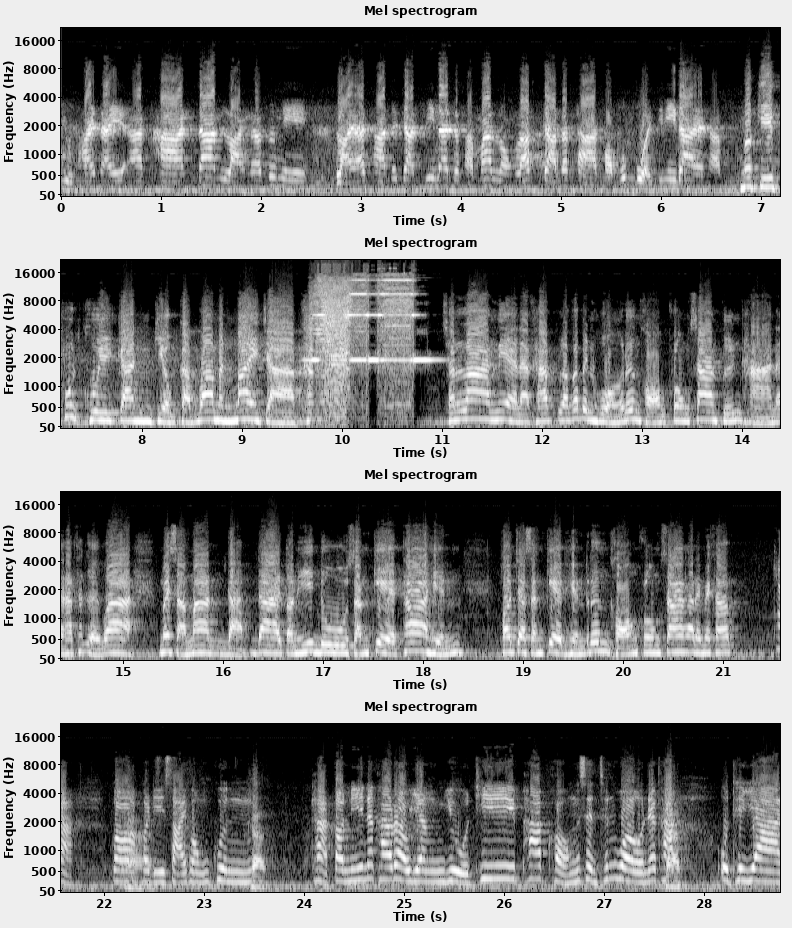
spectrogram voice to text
อยู่ภายในอาคารด้านหลังนะซึ่งมีหลายอาคารด้วยกันที่น่าจะสามารถรองรับการรักษาของผู้ป่วยที่นี่ได้ครับ เมื่อกี้พูดคุยกันเกี่ยวกับว่ามันไหม้จากข้างล่าง ชั้นล่างเนี่ยนะครับเราก็เป็นห่วงเรื่องของโครงสร้างพื้นฐานนะครับ ถ้าเกิดว่าไม่สามารถดับได้ตอนนี้ดูสังเกตถ้าเห็น พอจะสังเกตเห็นเรื่องของโครงสร้างอะไรไหมครับ ค่ะ ก็อ่าพอดีสายของคุณครับค่ะ ตอนนี้นะคะเรายังอยู่ที่ภาพของเซน t น a l เวิลด์นะคะครับ อุทยาน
